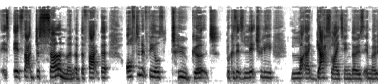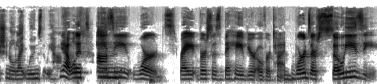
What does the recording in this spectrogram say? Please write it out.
It's, it's that discernment of the fact that often it feels too good because it's literally like gaslighting those emotional like wounds that we have. Yeah, well it's easy um, words, right? Versus behavior over time. Mm. Words are so easy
